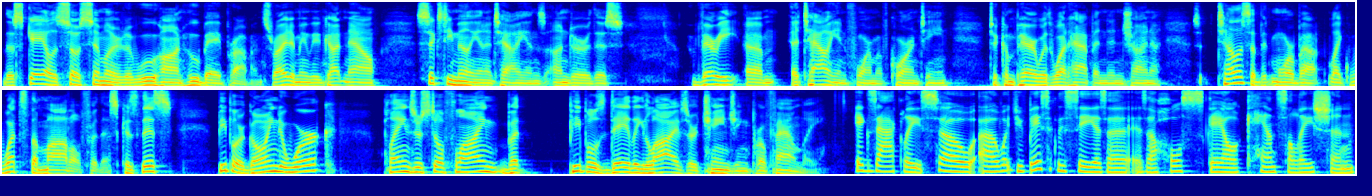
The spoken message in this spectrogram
the scale is so similar to Wuhan, Hubei province, right? I mean, we've got now 60 million Italians under this very um, Italian form of quarantine to compare with what happened in China. So tell us a bit more about like what's the model for this? Because this people are going to work, planes are still flying, but people's daily lives are changing profoundly. Exactly. So uh, what you basically see is a is a whole scale cancellation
